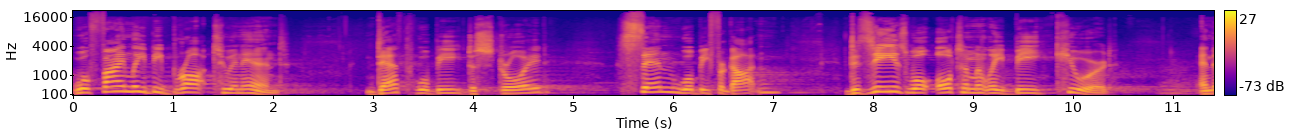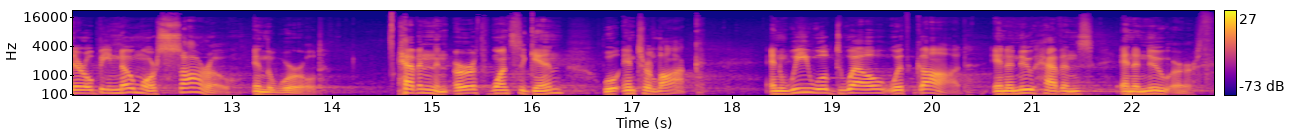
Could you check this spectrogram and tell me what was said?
will finally be brought to an end. Death will be destroyed, sin will be forgotten, disease will ultimately be cured, and there will be no more sorrow in the world. Heaven and earth once again will interlock, and we will dwell with God in a new heavens and a new earth.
